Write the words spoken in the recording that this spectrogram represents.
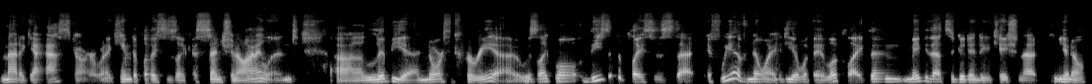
Madagascar, when it came to places like Ascension Island, uh, Libya, North Korea, it was like, well, these are the places that if we have no idea what they look like, then maybe that's a good indication that, you know,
